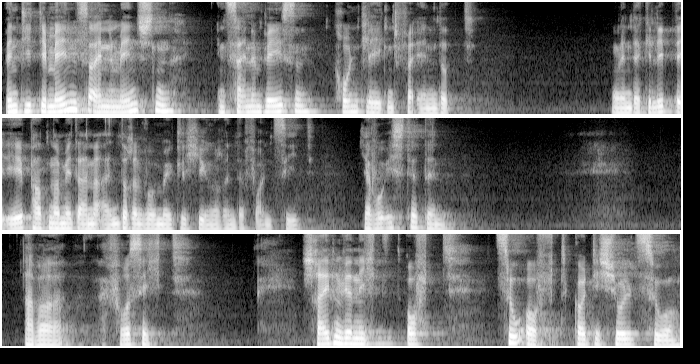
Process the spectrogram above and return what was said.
wenn die Demenz einen Menschen in seinem Wesen grundlegend verändert? Und wenn der geliebte Ehepartner mit einer anderen, womöglich jüngeren davonzieht? Ja, wo ist er denn? Aber Vorsicht, schreiben wir nicht oft, zu oft Gott die Schuld zu,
